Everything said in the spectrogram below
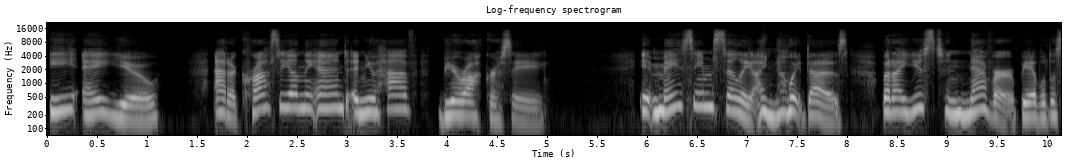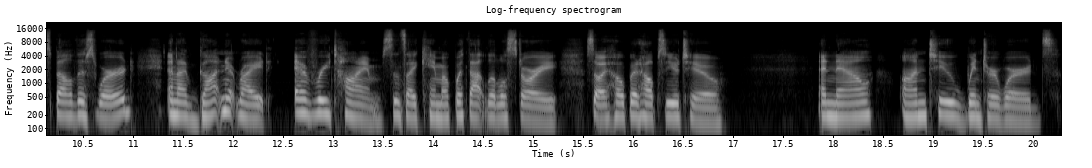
E A U, add a crossy on the end, and you have bureaucracy. It may seem silly, I know it does, but I used to never be able to spell this word, and I've gotten it right every time since I came up with that little story, so I hope it helps you too. And now, on to winter words.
